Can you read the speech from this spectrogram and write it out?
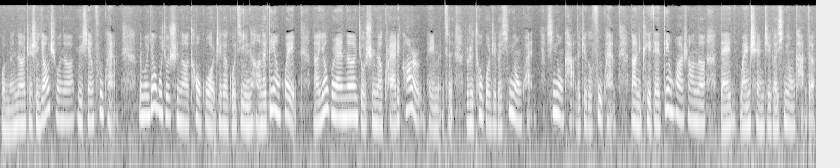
我们呢这是要求呢预先付款，那么要不就是呢透过这个国际银行的电汇，那要不然呢就是呢 credit card payment，就是透过这个信用款、信用卡的这个付款，那你可以在电话上呢来完成这个信用卡的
